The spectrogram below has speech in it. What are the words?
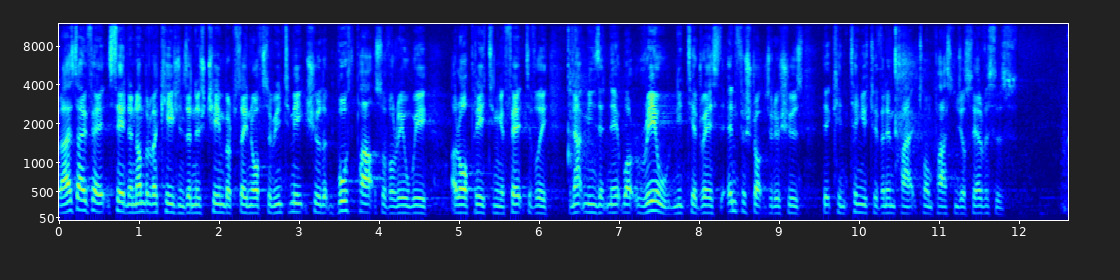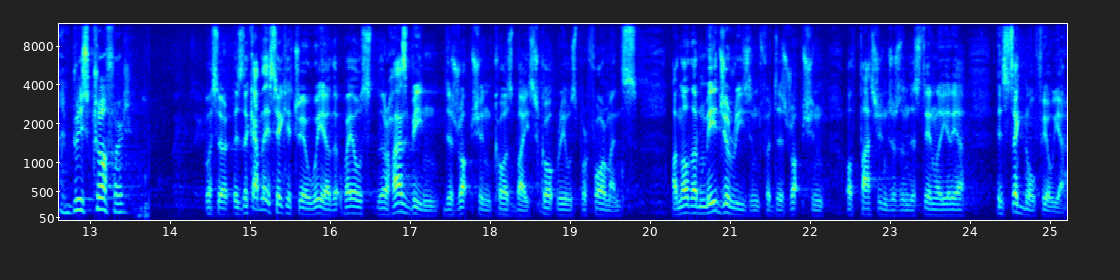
But as I've uh, said on a number of occasions in this chamber, President officer, we need to make sure that both parts of a railway are operating effectively. And that means that Network Rail need to address the infrastructure issues that continue to have an impact on passenger services. And Bruce Crawford. Whistler, is the Cabinet Secretary aware that whilst there has been disruption caused by ScotRail's performance, another major reason for disruption of passengers in the Stanley area is signal failure?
